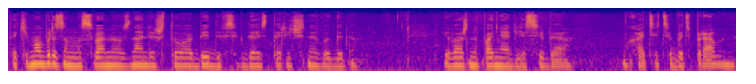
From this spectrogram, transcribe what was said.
Таким образом, мы с вами узнали, что обиды всегда историчная выгода. И важно понять для себя, вы хотите быть правыми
